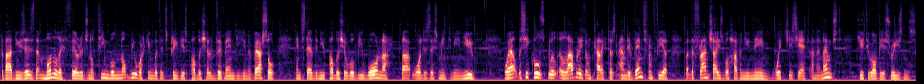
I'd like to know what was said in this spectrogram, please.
The bad news is that Monolith, the original team, will not be working with its previous publisher Vivendi Universal. Instead, the new publisher will be Warner. But what does this mean to me and you? Well, the sequels will elaborate on characters and events from Fear, but the franchise will have a new name, which is yet unannounced, due to obvious reasons.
